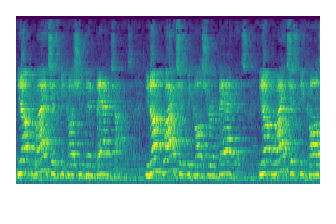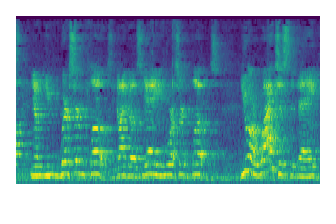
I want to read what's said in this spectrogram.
You're not righteous because you've been baptized. You're not righteous because you're a Baptist. You're not righteous because you know you wear certain clothes. God goes, "Yay, you wore certain clothes." You are righteous today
